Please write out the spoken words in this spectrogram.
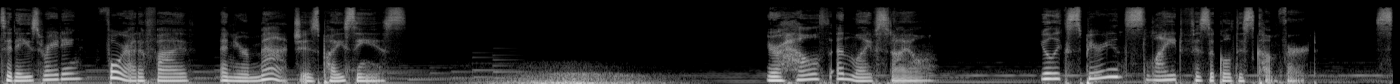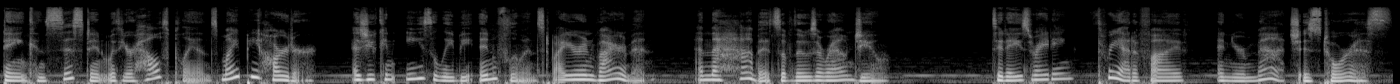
Today's rating 4 out of 5, and your match is Pisces. Your health and lifestyle. You'll experience slight physical discomfort Staying consistent with your health plans might be harder as you can easily be influenced by your environment and the habits of those around you. Today's rating 3 out of 5, and your match is Taurus.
